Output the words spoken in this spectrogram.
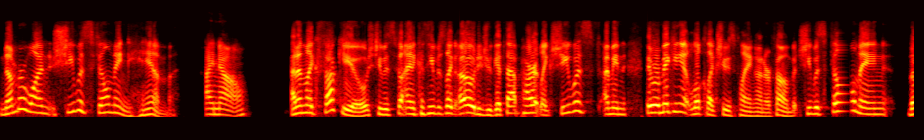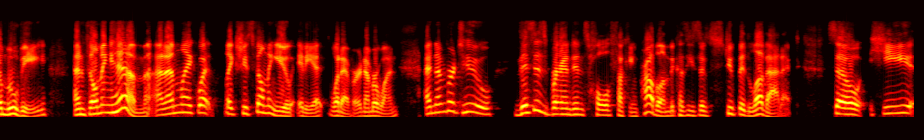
Number one, she was filming him. I know. And I'm like, fuck you. She was filming because he was like, oh, did you get that part? Like, she was, I mean, they were making it look like she was playing on her phone, but she was filming the movie and filming him. And I'm like, what? Like, she's filming you, idiot. Whatever. Number one. And number two, this is Brandon's whole fucking problem because he's a stupid love addict. So he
